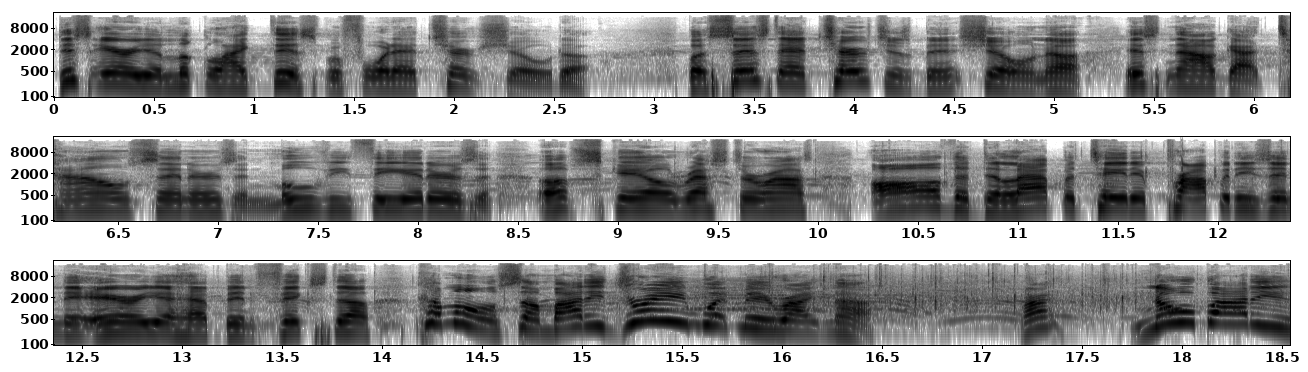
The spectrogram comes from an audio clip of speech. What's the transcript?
this area looked like this before that church showed up. But since that church has been showing up, it's now got town centers and movie theaters and upscale restaurants. All the dilapidated properties in the area have been fixed up. Come on, somebody, dream with me right now. Right? Nobody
